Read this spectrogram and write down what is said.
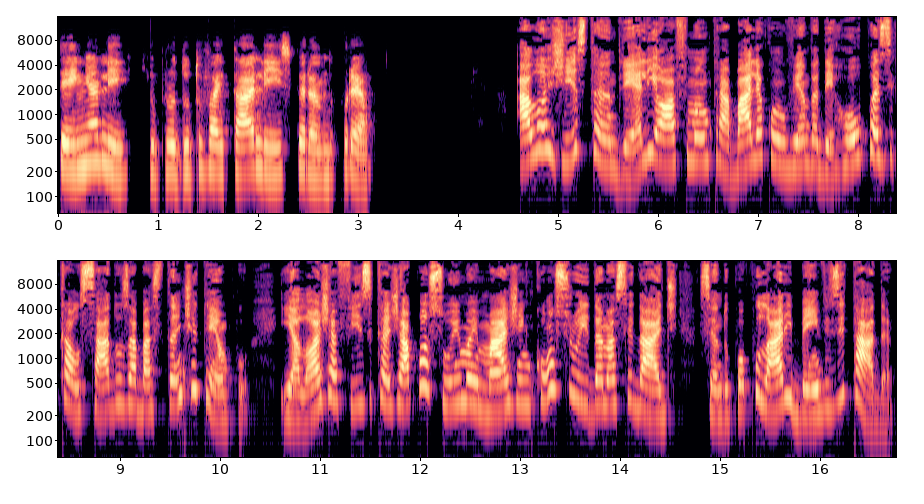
tem ali, que o produto vai estar ali esperando por ela. A lojista Andriele Hoffman trabalha com venda de roupas e calçados há bastante tempo e a loja física já possui uma imagem construída na cidade, sendo popular e bem visitada.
